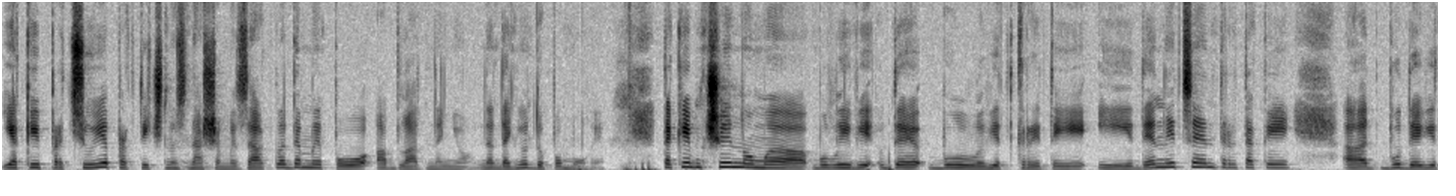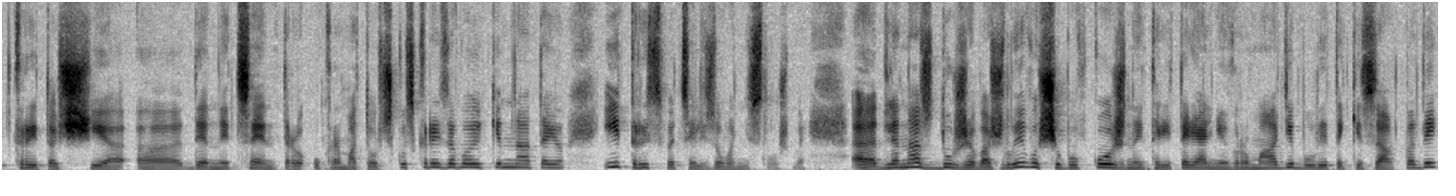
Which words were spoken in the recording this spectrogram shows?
який працює практично з нашими закладами по обладнанню, наданню допомоги. Таким чином е, були де був відкритий і денний центр такий. е, Буде відкрито ще е, денний центр у Краматорську з кризовою кімнатою і три спеціалізовані служби. Для нас дуже важливо, щоб в кожній територіальній громаді були такі заклади,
